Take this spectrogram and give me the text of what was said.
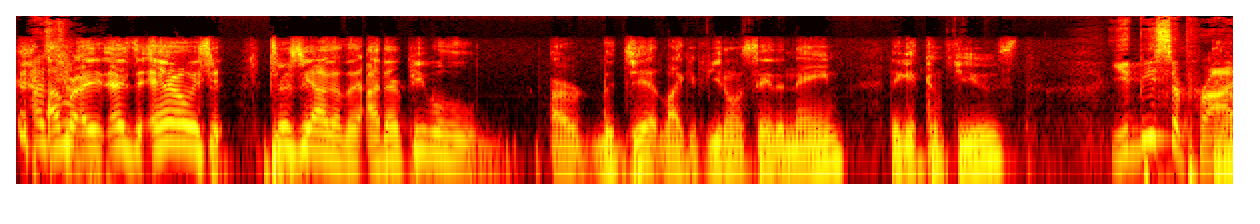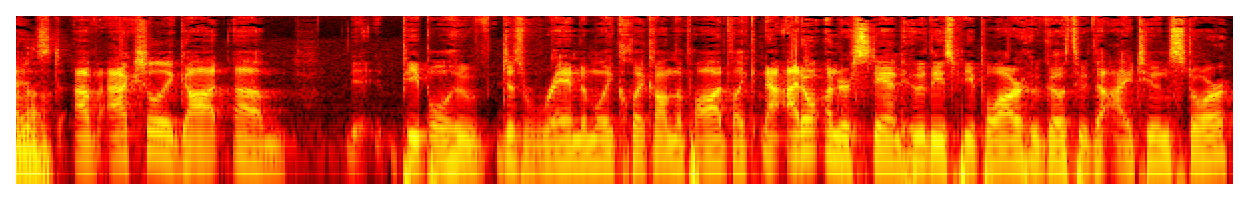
That's I'm right. It always turns me out. Are there people who are legit? Like if you don't say the name, they get confused. You'd be surprised. I've actually got um, people who just randomly click on the pod. Like now, I don't understand who these people are who go through the iTunes store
